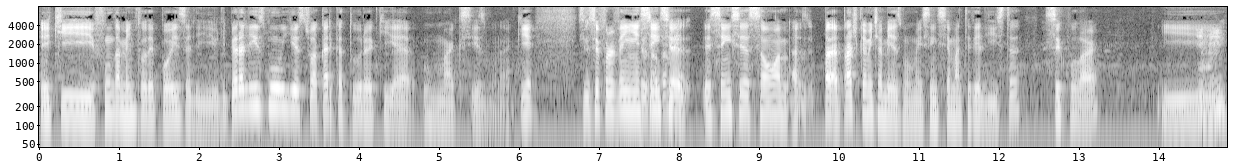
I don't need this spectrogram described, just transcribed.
E que fundamentou depois ali o liberalismo e a sua caricatura que é o marxismo, né? Que se você for ver em essência, essência são a, a, praticamente a mesma, uma essência materialista, secular e uhum.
